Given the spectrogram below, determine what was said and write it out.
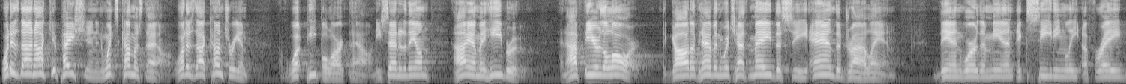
What is thine occupation, and whence comest thou? What is thy country, and of what people art thou? And he said unto them, I am a Hebrew, and I fear the Lord, the God of heaven, which hath made the sea and the dry land. Then were the men exceedingly afraid,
